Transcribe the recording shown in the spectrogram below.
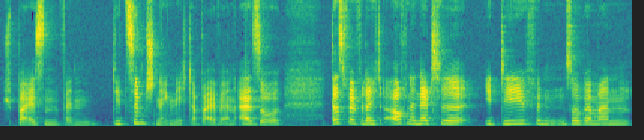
Speisen, wenn die Zimtschnecken nicht dabei wären? Also das wäre vielleicht auch eine nette Idee, finden, so wenn man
